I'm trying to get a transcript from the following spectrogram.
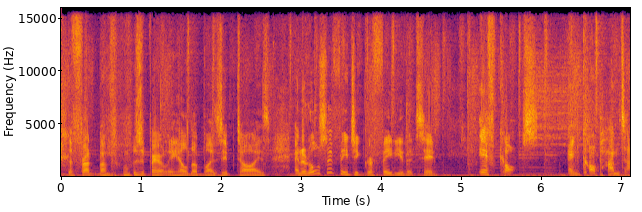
the front bumper was apparently held up by zip ties. And it also featured graffiti that said F cops and cop hunter.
